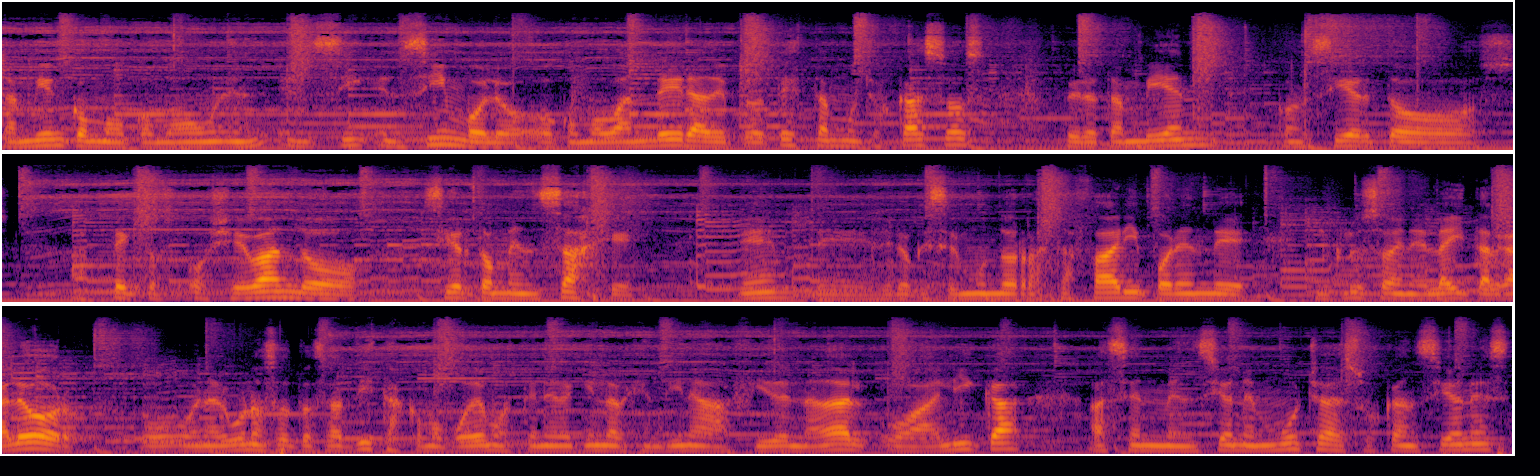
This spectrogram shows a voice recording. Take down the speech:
también como, como en, símbolo o como bandera de protesta en muchos casos, pero también con ciertos aspectos o llevando cierto mensaje ¿eh? de, lo que es el mundo Rastafari, por ende incluso en el Aital Galor o, o, en algunos otros artistas como podemos tener aquí en la Argentina a Fidel Nadal o a Alika, hacen mención en muchas de sus canciones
